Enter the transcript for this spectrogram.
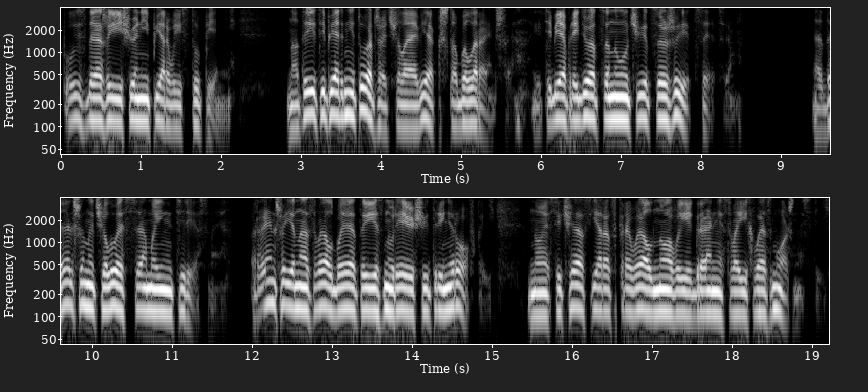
пусть даже еще не первой ступени. Но ты теперь не тот же человек, что был раньше, и тебе придется научиться жить с этим. А дальше началось самое интересное. Раньше я назвал бы это изнуряющей тренировкой, но сейчас я раскрывал новые грани своих возможностей.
